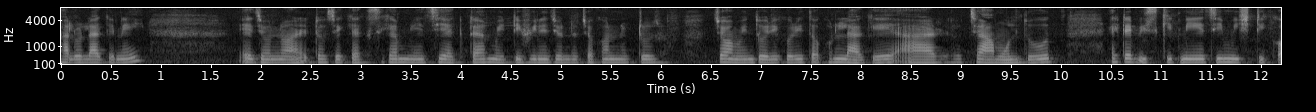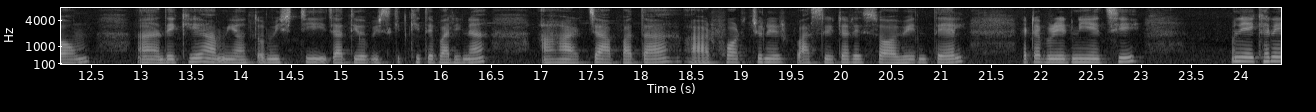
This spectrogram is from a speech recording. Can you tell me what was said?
ভালো লাগে লাগেনি। এই জন্য আর এটা হচ্ছে ক্যাপসিকাম নিয়েছি, একটা মেয়ে টিফিনের জন্য যখন একটু চাউমিন তৈরি করি তখন লাগে, আর হচ্ছে আমুল দুধ, একটা বিস্কিট নিয়েছি, মিষ্টি কম। দেখে আমি অত মিষ্টি জাতীয় বিস্কিট খেতে পারি না। আর চা পাতা, আর ফরচুনের পাঁচ লিটারের সয়াবিন তেল, একটা ব্রেড নিয়েছি মানে এখানে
